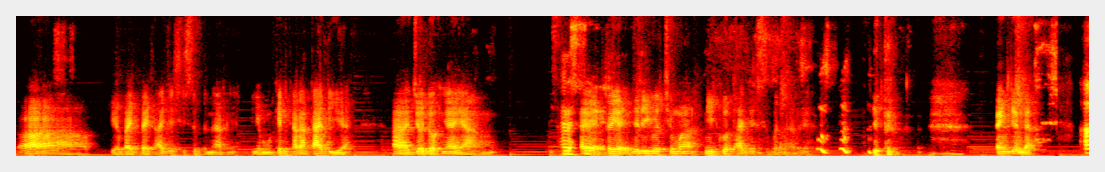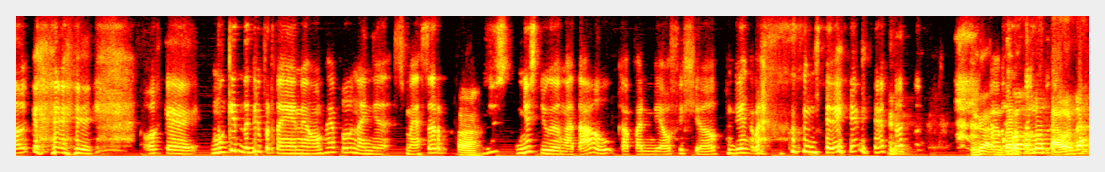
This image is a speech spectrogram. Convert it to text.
uh, ya baik-baik aja sih sebenarnya. Ya mungkin karena tadi ya uh, jodohnya yang saya itu ya. Jadi gue cuma ngikut aja sebenarnya. gitu. Thank you, Nda. Oke, oke. Mungkin tadi pertanyaannya Om Hep lo nanya semester, Ah. news, news juga nggak tahu kapan dia official. Dia ngerasa jadi dia, Enggak, ntar Apa lu tahu dah?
